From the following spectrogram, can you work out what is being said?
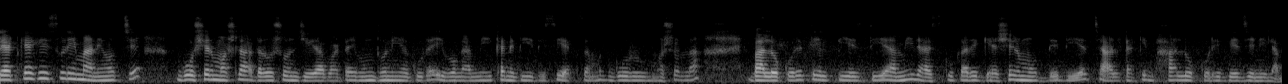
লেটকা খিচুড়ি মানে হচ্ছে গোশের মশলা, আদা, রসুন, জিরা বাটা এবং ধনিয়া গুঁড়া এবং আমি এখানে দিয়ে দিছি এক চামচ গরুর মশলা। ভালো করে তেল, পেঁয়াজ দিয়ে আমি রাইস কুকারে গ্যাসের মধ্যে দিয়ে চালটাকে ভালো করে বেজে নিলাম।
